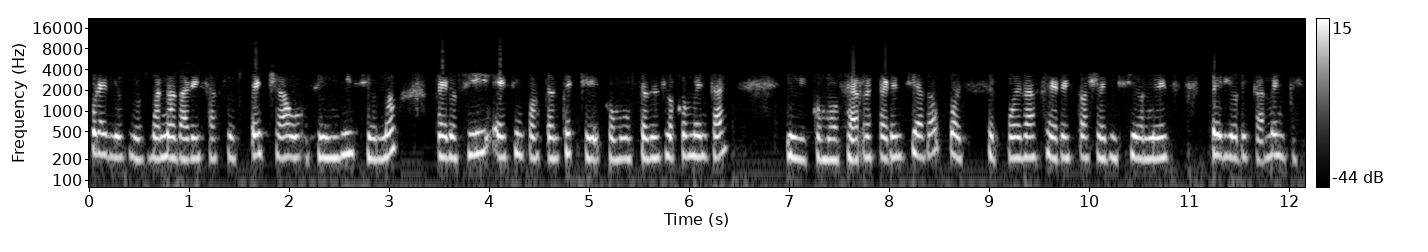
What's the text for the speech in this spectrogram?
previos nos van a dar esa sospecha o ese indicio, ¿no? Pero sí es importante que, como ustedes lo comentan, y como se ha referenciado, pues se pueda hacer estas revisiones periódicamente.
